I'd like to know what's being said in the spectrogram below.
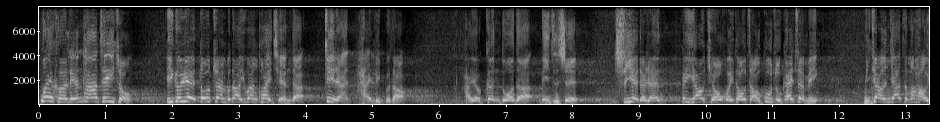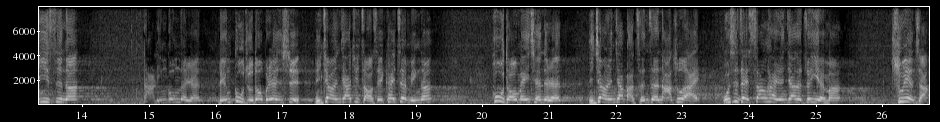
为何连他这一种一个月都赚不到一万块钱的，竟然还领不到？还有更多的例子是，失业的人被要求回头找雇主开证明，你叫人家怎么好意思呢？打零工的人连雇主都不认识，你叫人家去找谁开证明呢？户头没钱的人，你叫人家把存折拿出来，不是在伤害人家的尊严吗？苏院长，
